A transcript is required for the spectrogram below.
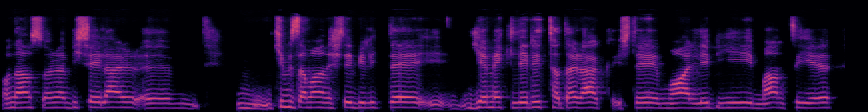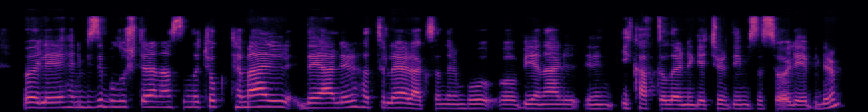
ondan sonra bir şeyler e, kimi zaman işte birlikte yemekleri tadarak işte muhallebi, mantıyı böyle hani bizi buluşturan aslında çok temel değerleri hatırlayarak sanırım bu Biennale'nin ilk haftalarını geçirdiğimizi söyleyebilirim.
